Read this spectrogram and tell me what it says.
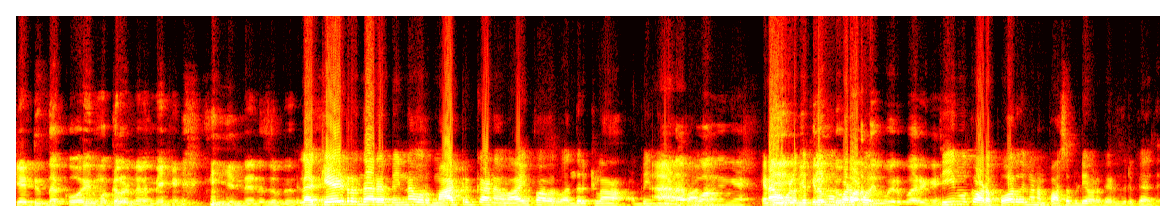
கேட்டுருந்தா கோவை மக்களோட நிலைமை என்னன்னு சொல்றது. இல்லை கேட்டிருந்தார் அப்படின்னா ஒரு மாற்றுக்கான வாய்ப்பாக அவர் வந்திருக்கலாம் அப்படின்னு ஏன்னா உங்களுக்கு திமுக திமுகவோட போகிறதுக்கான பாசிபிலிட்டி அவருக்கு இருந்திருக்காது.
